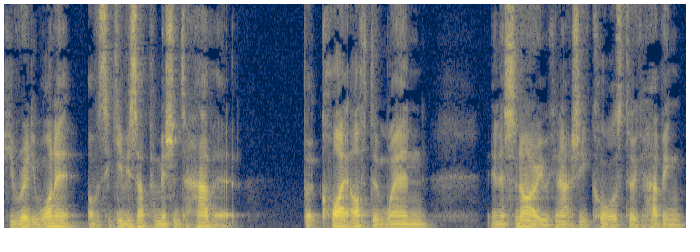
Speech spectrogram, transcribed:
if you really want it, obviously give yourself permission to have it. But quite often when in a scenario we can actually cause to having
